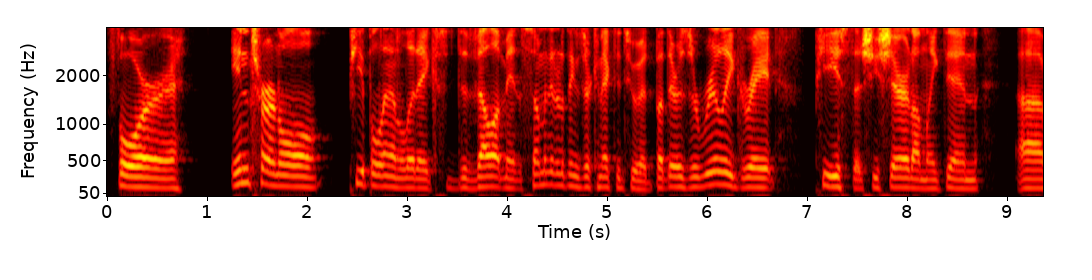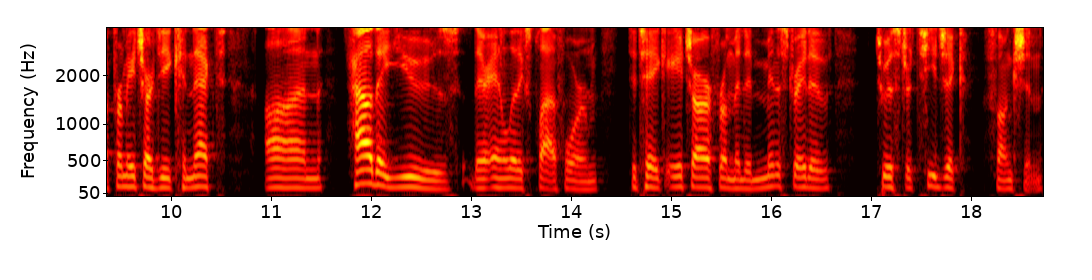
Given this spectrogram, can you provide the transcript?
for internal people analytics, development, so many other things are connected to it. But there's a really great piece that she shared on LinkedIn uh, from HRD Connect on how they use their analytics platform to take HR from an administrative to a strategic function.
